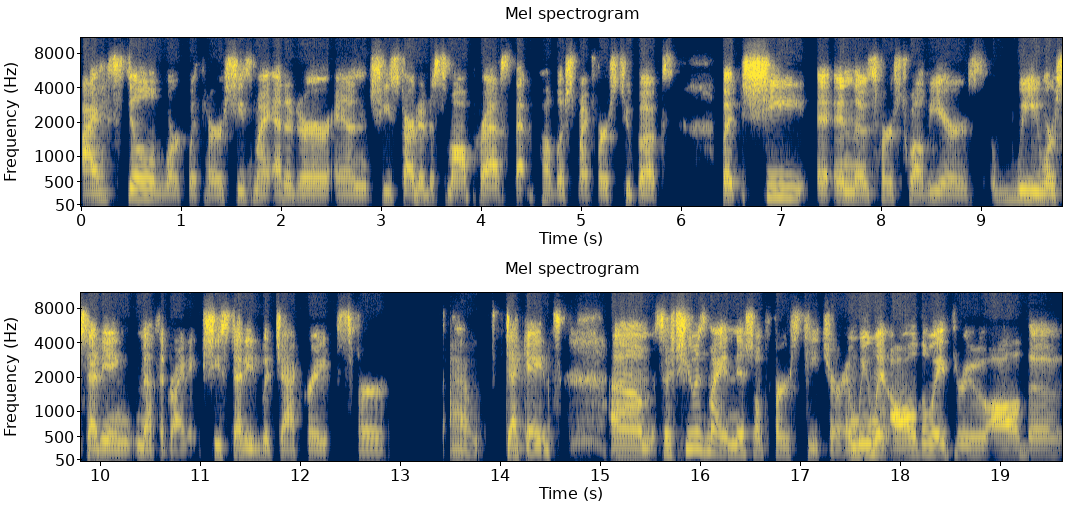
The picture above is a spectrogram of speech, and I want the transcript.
I still work with her. She's my editor, and she started a small press that published my first two books. But she, in those first 12 years, we were studying method writing. She studied with Jack Grapes for oh, decades. Um, so she was my initial first teacher, and we went all the way through all the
